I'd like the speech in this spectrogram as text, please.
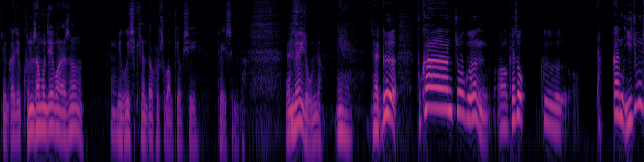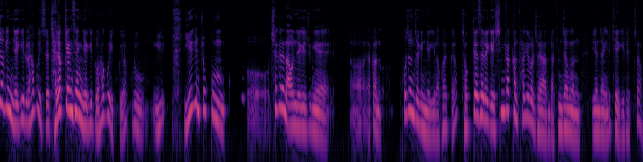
지금까지 군사 문제에 관해서는 미국이 시키는 대로 할 수밖에 없이 되어 있습니다. 운명이죠, 운명. 예. 자, 그 북한 쪽은 어 계속 그 약간 이중적인 얘기를 하고 있어요. 자력갱생 얘기도 하고 있고요. 그리고 이, 이 얘기는 조금 어 최근에 나온 얘기 중에 어 약간 호전적인 얘기라고 할까요? 적대 세력에 심각한 타격을 줘야 한다. 김정은 위원장이 이렇게 얘기를 했죠.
